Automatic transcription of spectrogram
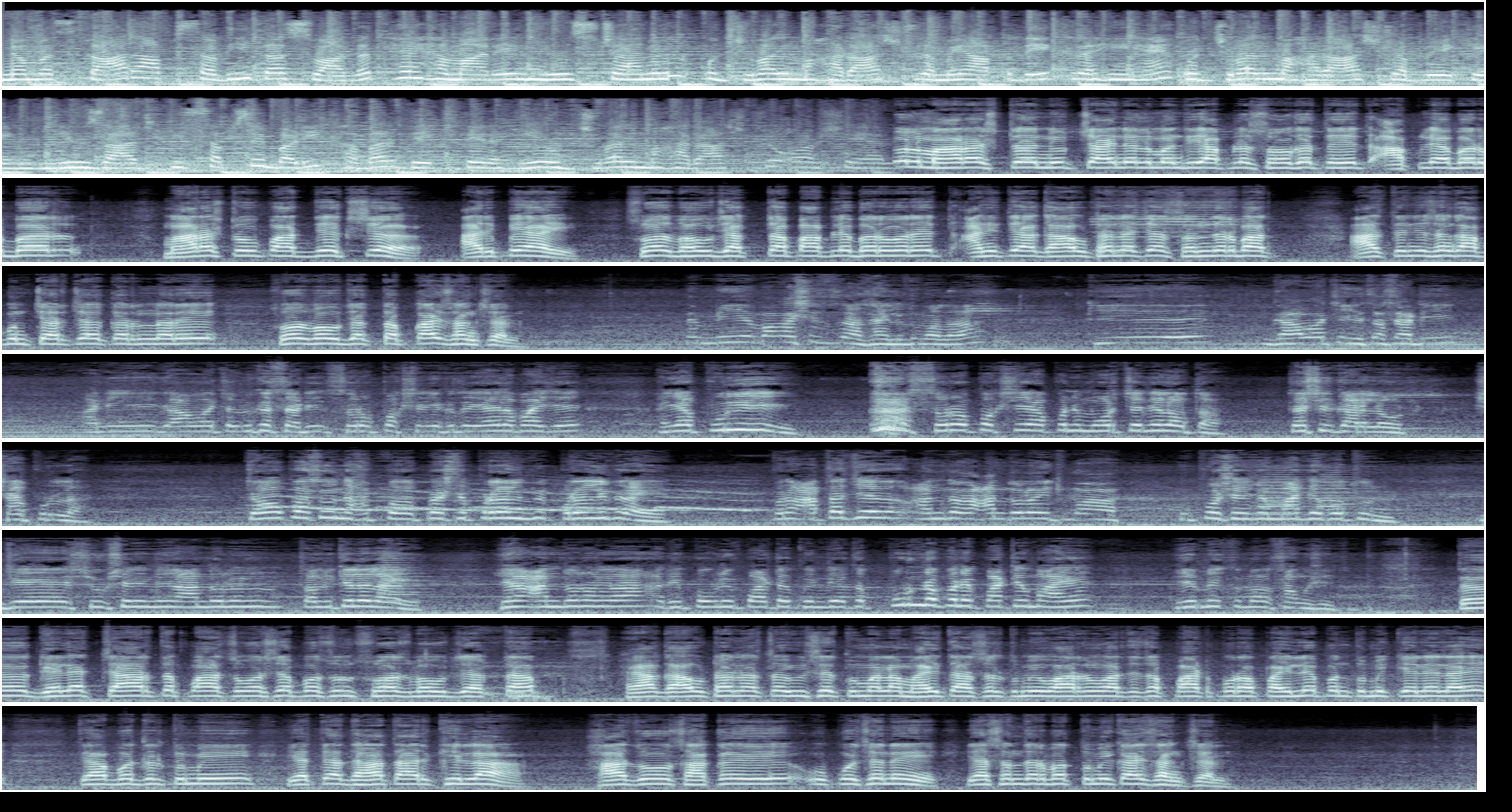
नमस्कार आप सभी का स्वागत है हमारे न्यूज चैनल उज्जवल महाराष्ट्र में। आप देख रहे हैं उज्जवल महाराष्ट्र ब्रेकिंग न्यूज आज की सबसे बड़ी खबर देखते रहिए उज्जवल महाराष्ट्र और शेयर उज्ज्वल महाराष्ट्र न्यूज चॅनलमध्ये आपलं स्वागत आहे. आपल्या बरोबर महाराष्ट्र उपाध्यक्ष आर पी आय सुहास भाऊ जगताप आपल्या बरोबर आहेत आणि त्या गावठाणाच्या संदर्भात आज त्यांच्या संग आपण चर्चा करणार आहे. सुहास भाऊ जगताप काय सांगशाल? तर मी मगाशीच सांगितलं तुम्हाला की गावाच्या हितासाठी आणि गावाच्या विकासासाठी सर्व पक्ष एकत्र यायला पाहिजे. आणि यापूर्वीही सर्व पक्ष आपण मोर्चा नेला होता तहसील कार्यालयावर शहापूरला. तेव्हापासून हा प्रश्न प्रलंबित प्रलंबित आहे. पण आता जे आंदो आंदोलन उपोषणाच्या माध्यमातून जे शिवसेनेने आंदोलन चालू केलेलं आहे ह्या आंदोलनाला रिपब्लिक पार्टी ऑफ इंडियाचा पूर्णपणे पाठिंबा आहे हे मी तुम्हाला सांगू इच्छितो. तर गेल्या चार ते पाच वर्षापासून सुहास भाऊ जगताप ह्या गावठाणाचा विषय तुम्हाला माहीत असेल तुम्ही वारंवार त्याचा पाठपुरावा पहिले पण तुम्ही केलेला आहे. त्याबद्दल तुम्ही येत्या दहा तारखेला हा जो साखळी उपोषण आहे या संदर्भात तुम्ही काय सांगशाल?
